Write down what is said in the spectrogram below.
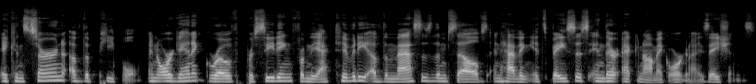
a concern of the people, an organic growth proceeding from the activity of the masses themselves and having its basis in their economic organizations.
